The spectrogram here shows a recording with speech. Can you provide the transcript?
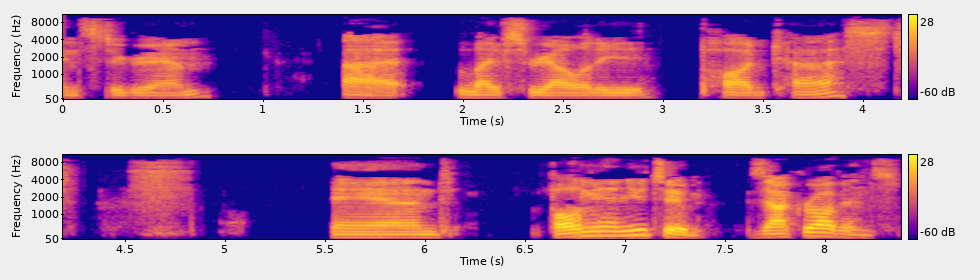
Instagram at Life's Reality Podcast. And follow me on YouTube, Zach Robbins.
